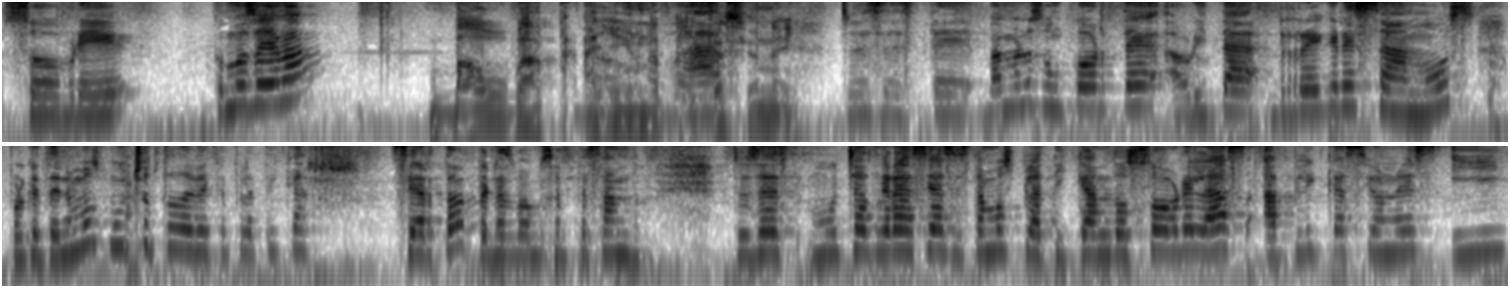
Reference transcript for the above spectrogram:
sobre. ¿Cómo se llama? Baobab, hay una aplicación ahí. Entonces, este, vámonos a un corte, ahorita regresamos, porque tenemos mucho todavía que platicar, ¿cierto? Apenas vamos empezando. Entonces, muchas gracias. Estamos platicando sobre las aplicaciones y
